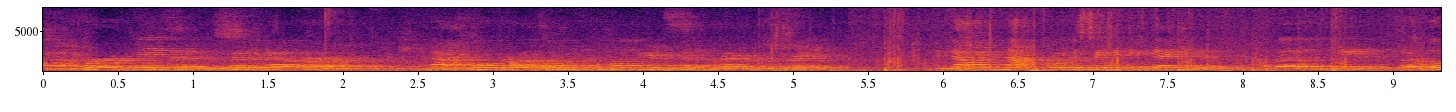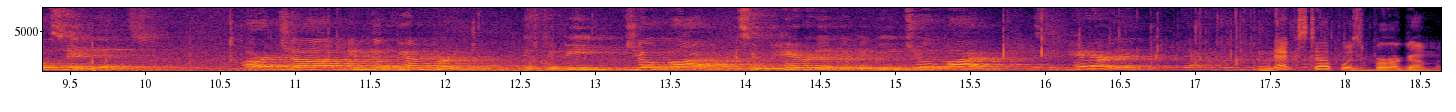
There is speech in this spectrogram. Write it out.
And I've heard things that have been said about her, and I told her I wanted to come up here and set the record straight. And now I'm not going to say anything negative about other candidates, but I will say this. Our job in November is to beat Joe Biden. It's imperative that we beat Joe Biden. It's imperative that we Next up was Burgum,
